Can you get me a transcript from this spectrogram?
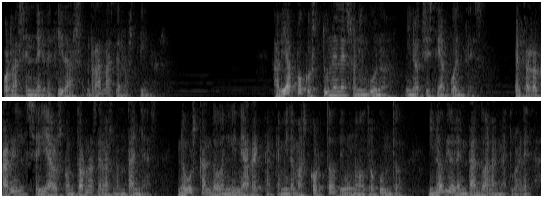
por las ennegrecidas ramas de los pinos. Había pocos túneles o ninguno, y no existían puentes. El ferrocarril seguía los contornos de las montañas, no buscando en línea recta el camino más corto de uno a otro punto, y no violentando a la naturaleza.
